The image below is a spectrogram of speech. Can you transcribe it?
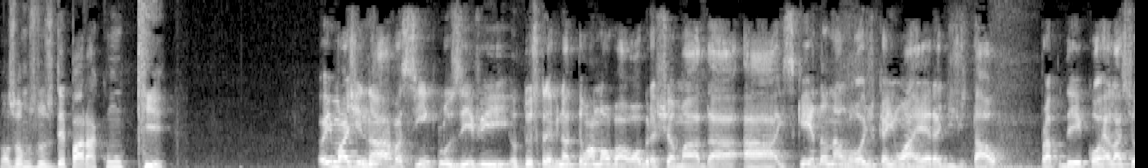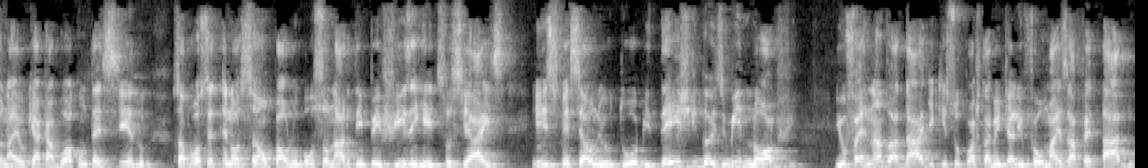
nós vamos nos deparar com o quê? Eu imaginava, assim, inclusive, eu estou escrevendo até uma nova obra chamada A Esquerda Analógica em uma Era Digital, para poder correlacionar o que acabou acontecendo. Só para você ter noção, Paulo, o Bolsonaro tem perfis em redes sociais, em especial no YouTube, desde 2009. E o Fernando Haddad, que supostamente ali foi o mais afetado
